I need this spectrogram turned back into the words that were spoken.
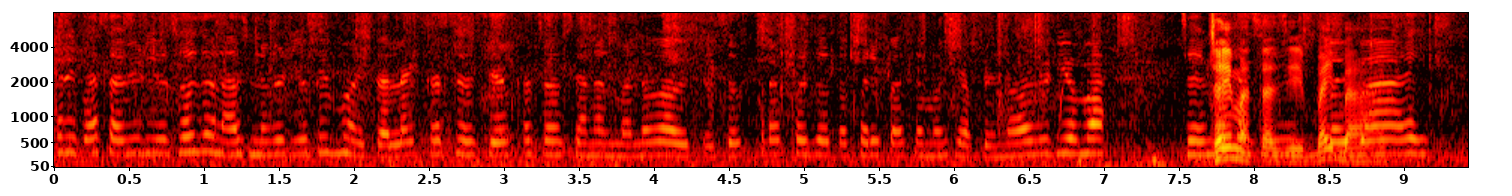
ફરી પાછા વીડિયો જોજો ને. આજનો વીડિયો ગમ્યો હોય તો લાઈક કરજો શેર કરજો. ચેનલમાં નવા હોય તો સબસ્ક્રાઈબ કરજો. તો ફરી પાછા મળશે આપણે નવા વિડીયોમાં. જય માતાજી. બાય. બાય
